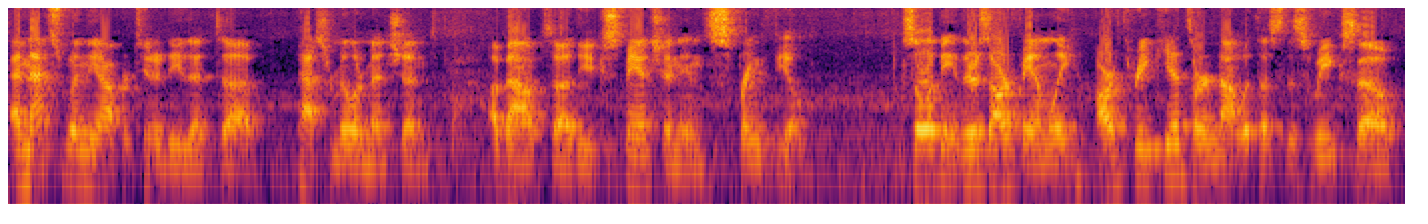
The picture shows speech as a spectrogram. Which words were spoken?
And that's when the opportunity that uh, Pastor Miller mentioned about uh, the expansion in Springfield. So let me. There's our family. Our three kids are not with us this week, so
